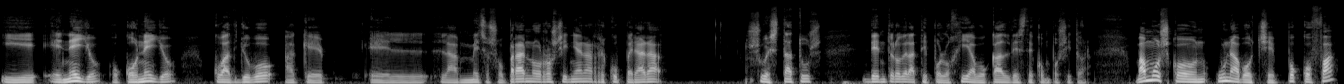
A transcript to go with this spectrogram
y en ello o con ello coadyuvó a que la mezzosoprano rossiniana recuperara su estatus dentro de la tipología vocal de este compositor. Vamos con una voce poco fa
